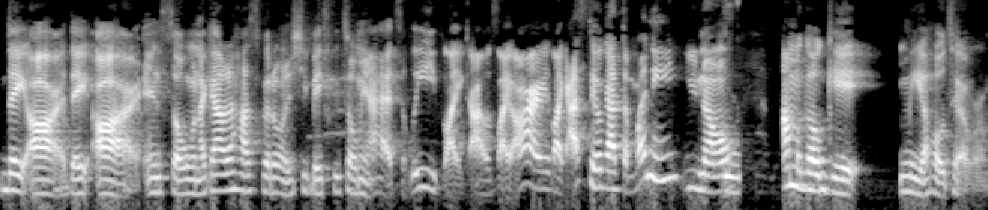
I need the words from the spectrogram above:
They are, they are. And so when I got out of the hospital and she basically told me I had to leave, like I was like, all right, like I still got the money, you know, yeah. I'm gonna go get me a hotel room.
